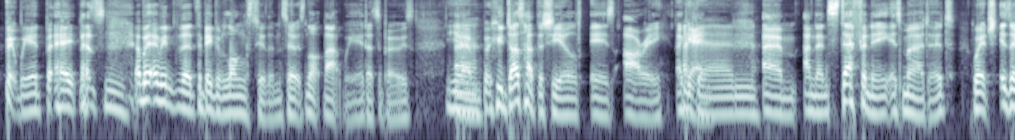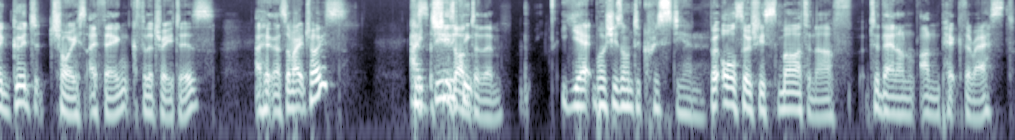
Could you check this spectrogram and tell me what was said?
Bit weird, but hey, that's. I mean, I mean the, the baby belongs to them, so it's not that weird, I suppose. Yeah. Um, but who does have the shield is Arie again. Again. Um, and then Stephanie is murdered, which is a good choice, I think, for the traitors. I think that's the right choice. 'Cause I do she's think- onto them. Yeah, well, she's on to Christian. But also, she's smart enough to then un- unpick the rest.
